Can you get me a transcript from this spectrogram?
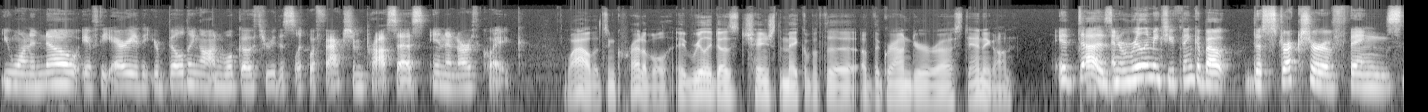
you want to know if the area that you're building on will go through this liquefaction process in an earthquake. Wow, that's incredible. It really does change the makeup of the of the ground you're uh, standing on. It does, and it really makes you think about the structure of things.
